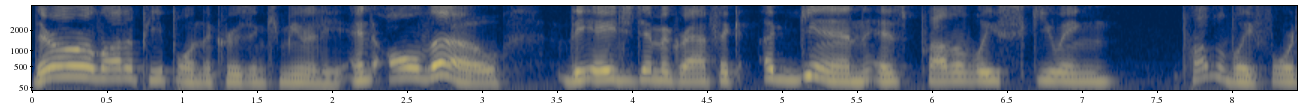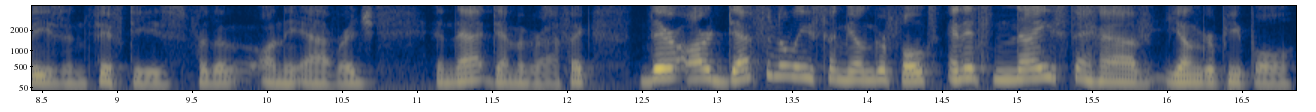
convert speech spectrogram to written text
there are a lot of people in the cruising community. And although the age demographic again is probably skewing probably 40s and 50s for the on the average in that demographic. There are definitely some younger folks and it's nice to have younger people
